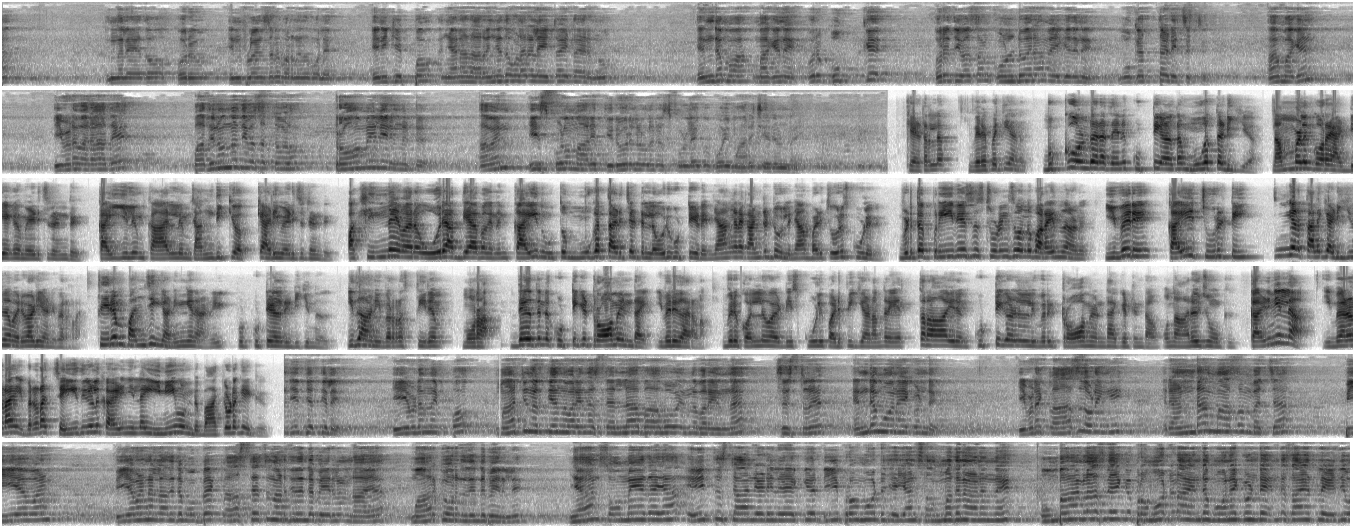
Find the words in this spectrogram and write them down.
ഇന്നലെ ഏതോ ഒരു ഇൻഫ്ലുവൻസർ പറഞ്ഞതുപോലെ എനിക്കിപ്പോൾ ഞാനത് അറിഞ്ഞത് വളരെ ലേറ്റായിട്ടായിരുന്നു എന്റെ മകനെ ഒരു ബുക്ക് ഒരു ദിവസം കൊണ്ടുവരാൻ വൈകിയതിന് മുഖത്തടിച്ചിട്ട്. ആ മകൻ ഇവിടെ വരാതെ പതിനൊന്ന് ദിവസത്തോളം ട്രോമയിൽ ഇരുന്നിട്ട് അവൻ ഈ സ്കൂൾ മാറി തിരൂരിലുള്ള ഒരു സ്കൂളിലേക്ക് പോയി മാറി ചേരുന്നുണ്ടായി കേട്ടല്ലോ? ഇവരെ പറ്റിയാണ്. ബുക്ക് കൊണ്ടുവരാത്തതിന് കുട്ടികളുടെ മുഖത്തടിക്കുക. നമ്മളും കുറെ അടിയൊക്കെ മേടിച്ചിട്ടുണ്ട്. കയ്യിലും കാലിലും ചന്തിക്കും ഒക്കെ അടി മേടിച്ചിട്ടുണ്ട്. പക്ഷെ ഇന്നേ വരെ ഒരു അധ്യാപകനും കൈ നൂത്ത് മുഖത്തടിച്ചിട്ടില്ല ഒരു കുട്ടിയുടെ ഞാൻ അങ്ങനെ കണ്ടിട്ടില്ല ഞാൻ പഠിച്ച ഒരു സ്കൂളിലും. ഇവിടുത്തെ പ്രീവിയസ് സ്റ്റുഡൻസ് വന്ന് പറയുന്നതാണ് ഇവർ കൈ ചുരുട്ടി ഇങ്ങനെ തലയ്ക്ക് അടിക്കുന്ന പരിപാടിയാണ് ഇവരുടെ. സ്ഥിരം പഞ്ചിങ് ആണ് ഇങ്ങനെയാണ് ഈ കുട്ടികൾ ഇടിക്കുന്നത് ഇതാണ് ഇവരുടെ സ്ഥിരം മുറ. അദ്ദേഹത്തിന്റെ കുട്ടിക്ക് ട്രോമ ഉണ്ടായി. ഇവർ കാരണം. ഇവർ കൊല്ലമായിട്ട് ഈ സ്കൂളിൽ പഠിപ്പിക്കുകയാണ്. അന്നേരം എത്ര ആയിരം കുട്ടികളിൽ ഇവർ ട്രോമ ഉണ്ടാക്കിയിട്ടുണ്ടാവും? ഒന്ന് ആലോചിച്ച് നോക്ക്. കഴിഞ്ഞില്ല. ഇവരുടെ ഇവരുടെ ചെയ്തികൾ കഴിഞ്ഞില്ല. ഇനിയും ഉണ്ട്. ബാക്കിയോടെ കേക്ക്. ഇവിടുന്ന് ഇപ്പോ മാറ്റി നിർത്തിയെന്ന് പറയുന്ന സ്റ്റെല്ല ബാബു എന്ന് പറയുന്ന സിസ്റ്റർ എന്റെ മോനെ കൊണ്ട് ഇവിടെ ക്ലാസ് തുടങ്ങി രണ്ടാം മാസം വെച്ച P A one P A അല്ല അതിന്റെ മുമ്പേ ക്ലാസ് ടെസ്റ്റ് നടത്തിയതിന്റെ പേരിലുണ്ടായ മാർക്ക് കുറഞ്ഞതിന്റെ പേരിൽ ഞാൻ സ്വമേധയ എയ്ത്ത് സ്റ്റാൻഡേർഡിലേക്ക് ഡീ പ്രൊമോട്ട് ചെയ്യാൻ സമ്മതനാണെന്ന് ഒമ്പതാം ക്ലാസ്സിലേക്ക് പ്രൊമോട്ടഡ് ആയ എന്റെ മോനെ കൊണ്ട് എന്റെ സ്ഥാനത്തിൽ എഴുതി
